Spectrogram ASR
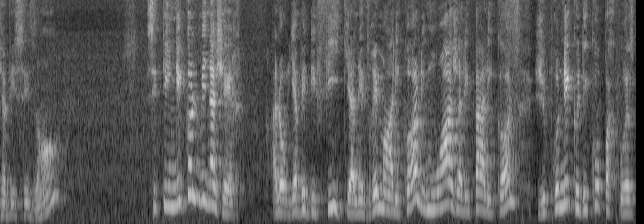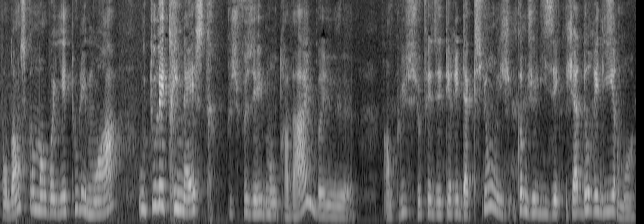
J'avais 16 ans. C'était une école ménagère. Alors il y avait des filles qui allaient vraiment à l'école et moi j'allais pas à l'école. Je prenais que des cours par correspondance qu'on m'envoyait tous les mois ou tous les trimestres. Je faisais mon travail. ben, euh, en plus, je faisais des rédactions et comme je lisais, j'adorais lire moi.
